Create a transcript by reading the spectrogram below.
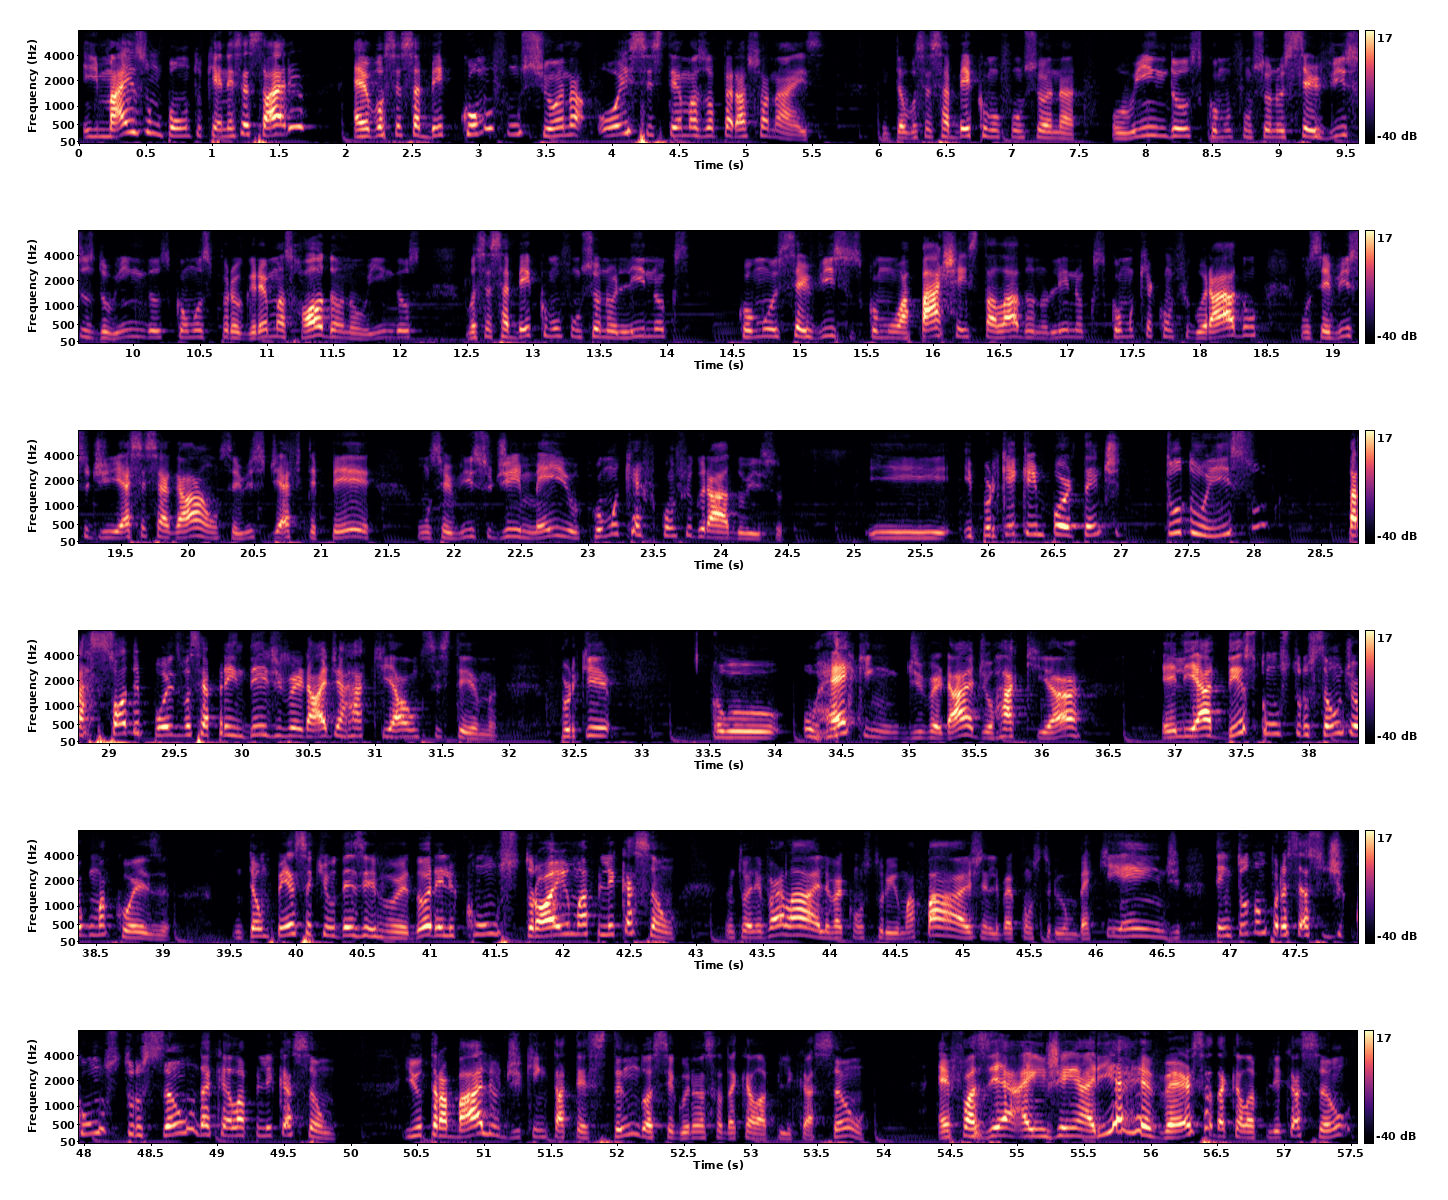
E mais um ponto que é necessário é você saber como funciona os sistemas operacionais. Então você saber como funciona o Windows, como funcionam os serviços do Windows, como os programas rodam no Windows, você saber como funciona o Linux, como os serviços, como o Apache é instalado no Linux, como que é configurado um serviço de SSH, um serviço de FTP, um serviço de e-mail, como que é configurado isso. E, e por que que é importante tudo isso para só depois você aprender de verdade a hackear um sistema? Porque o, o hacking de verdade, o hackear, ele é a desconstrução de alguma coisa. Então pensa que o desenvolvedor ele constrói uma aplicação. Então ele vai lá, ele vai construir uma página, ele vai construir um back-end, tem todo um processo de construção daquela aplicação. E o trabalho de quem está testando a segurança daquela aplicação é fazer a engenharia reversa daquela aplicação,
